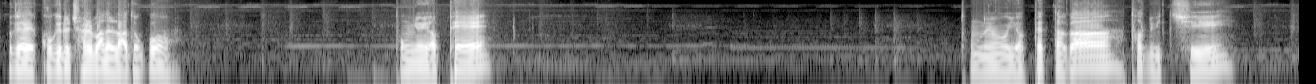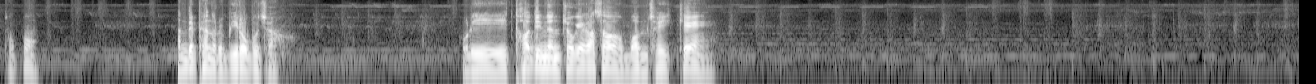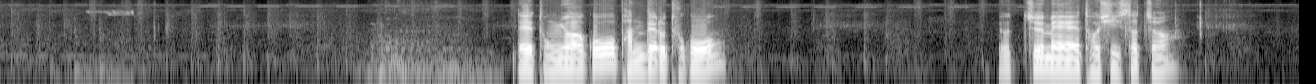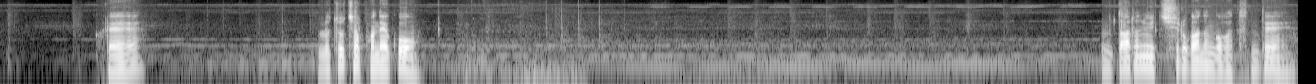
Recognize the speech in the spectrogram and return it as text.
그게 고기를 절반을 놔두고, 동료 옆에, 동료 옆에다가 덧 위치 두고 반대편으로 밀어보죠. 우리 덧 있는 쪽에 가서 멈춰 있게 내 동료하고 반대로 두고 요쯤에 덫이 있었죠. 그래. 물로 쫓아 보내고 좀 다른 위치로 가는 것 같은데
